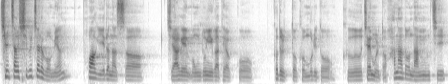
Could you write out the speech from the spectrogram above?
7장 11절에 보면 포악이 일어나서 제약의 몽둥이가 되었고 그들도 그 무리도 그 재물도 하나도 남지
